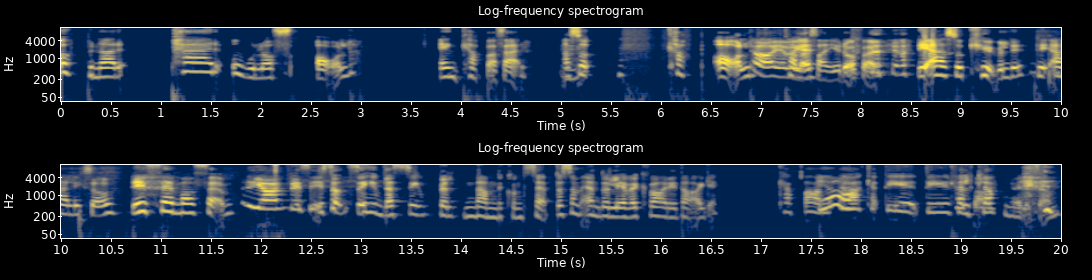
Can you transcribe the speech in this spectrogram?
Öppnar Per-Olof Ahl en kappaffär. Alltså kapp-Ahl Mm. Ja, kallas vet. han ju då för. Det är så kul. Det är liksom, det är fem av fem. Ja, precis. Så, så himla simpelt namnkoncept och som ändå lever kvar idag. Kappal. Ja. Ja, det, det är självklart nu liksom.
